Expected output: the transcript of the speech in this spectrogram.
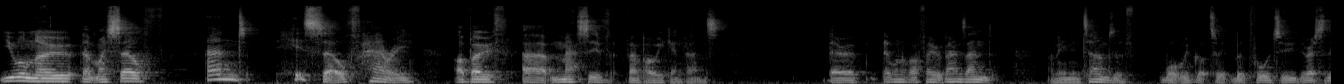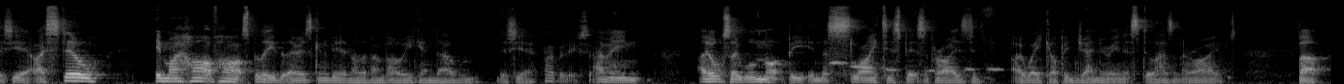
You will know that myself and his self, Harry, are both uh, massive Vampire Weekend fans. They're they're one of our favourite bands, and I mean, in terms of what we've got to look forward to the rest of this year, I still, in my heart of hearts, believe that there is going to be another Vampire Weekend album this year. I believe so. I mean, I also will not be in the slightest bit surprised if I wake up in January and it still hasn't arrived. But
